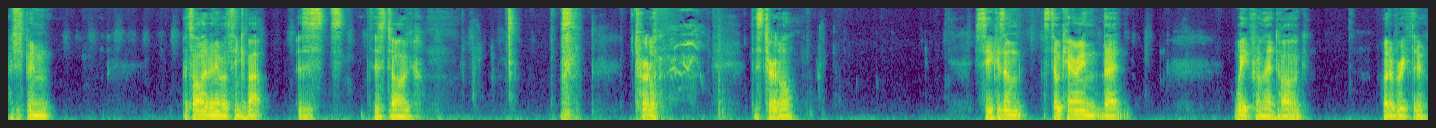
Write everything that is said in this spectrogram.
I've just been, that's all I've been able to think about is this, this dog. Turtle. this turtle. See, because I'm still carrying that weight from that dog. What a breakthrough.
